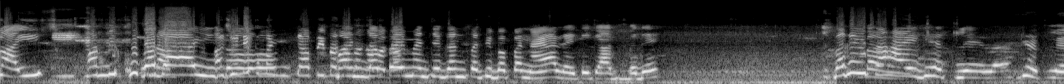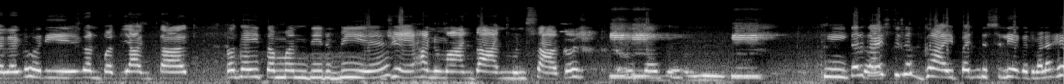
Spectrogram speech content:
गाईस आम्ही खूप अजून एक मंडप मंडप आहे म्हणजे गणपती बाप्पा नाही आलाय त्याच्या आतमध्ये. बघा इथं हाय घेतलेला. घेतलेला घरी गणपती आणतात. बघा इथं मंदिर बी आहे. जे हनुमान दान म्हणून सागर. तर काय तिथं गाय पण दिसली आहे का तुम्हाला? हे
